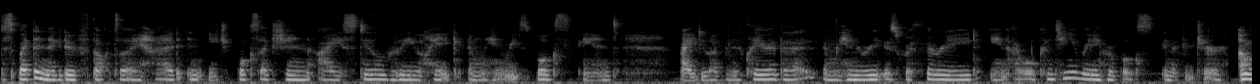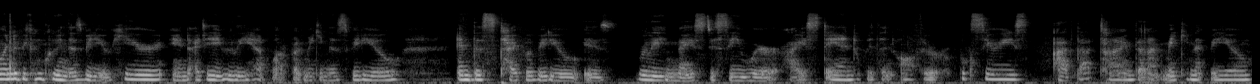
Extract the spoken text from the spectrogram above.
Despite the negative thoughts that I had in each book section, I still really like Emily Henry's books and I do have to declare that Emily Henry is worth the read and I will continue reading her books in the future. I'm going to be concluding this video here and I did really have a lot of fun making this video and this type of video is really nice to see where I stand with an author or book series at that time that I'm making that video.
